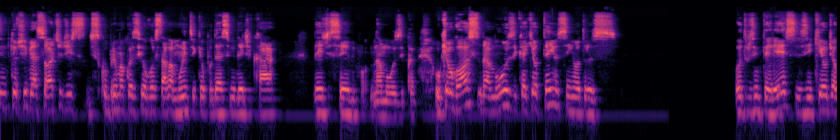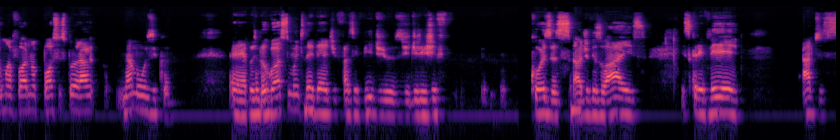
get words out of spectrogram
sinto que eu tive a sorte de descobrir uma coisa que eu gostava muito e que eu pudesse me dedicar desde cedo na música. O que eu gosto da música é que eu tenho sim outros outros interesses e que eu de alguma forma posso explorar na música. É, por exemplo, eu gosto muito da ideia de fazer vídeos, de dirigir coisas audiovisuais, escrever artes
